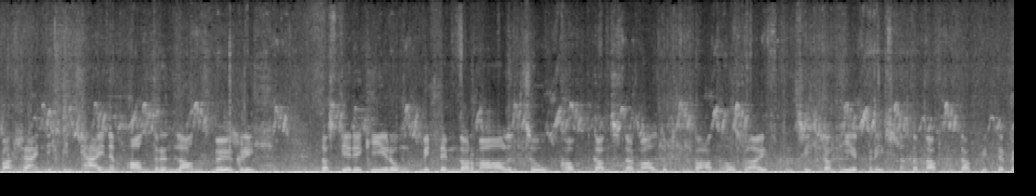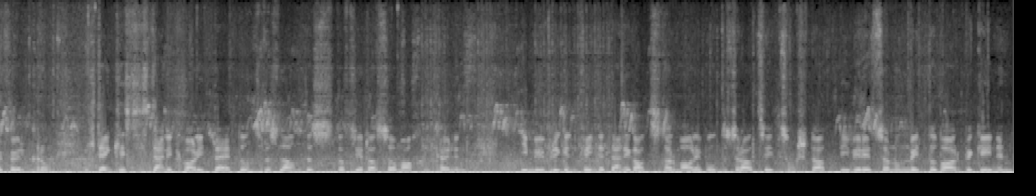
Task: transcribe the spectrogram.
wahrscheinlich in keinem anderen Land möglich, dass die Regierung mit dem normalen Zug kommt, ganz normal durch den Bahnhof läuft und sich dann hier trifft und am Nachmittag mit der Bevölkerung. Ich denke, es ist eine Qualität unseres Landes, dass wir das so machen können. Im Übrigen findet eine ganz normale Bundesratssitzung statt, die wir jetzt dann unmittelbar beginnen.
